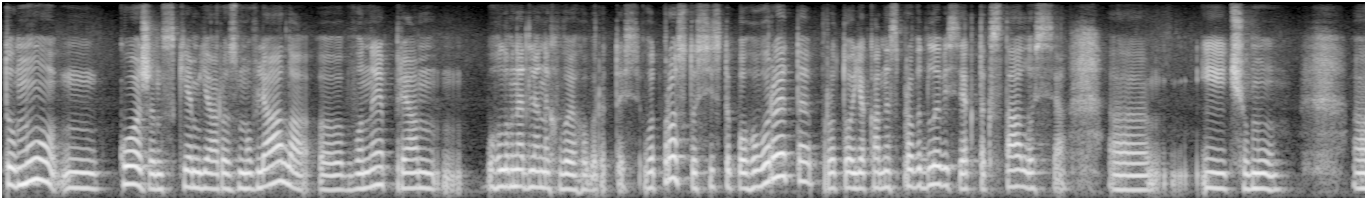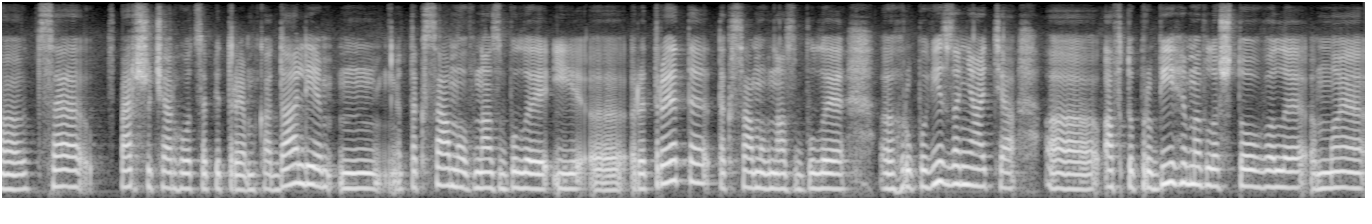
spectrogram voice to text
тому кожен, з ким я розмовляла, вони прям. Головне для них виговоритись. От просто сісти поговорити про те, яка несправедливість, як так сталося е, і чому. Е, Це в першу чергу це підтримка. Далі так само в нас були і е, ретрити, так само в нас були групові заняття, автопробіги ми влаштовували. Ми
